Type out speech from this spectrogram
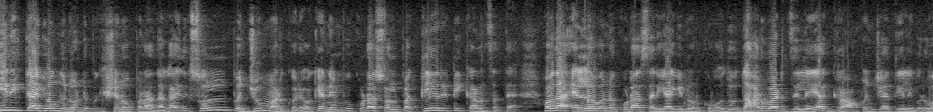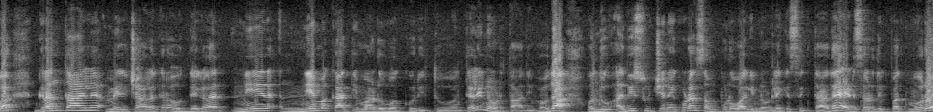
ಈ ರೀತಿಯಾಗಿ ಒಂದು ನೋಟಿಫಿಕೇಶನ್ ಓಪನ್ ಆದಾಗ ಇದಕ್ಕೆ ಸ್ವಲ್ಪ ಜೂಮ್ ಮಾಡ್ಕೊರಿ ಓಕೆ ನಿಮ್ಗೂ ಕೂಡ ಸ್ವಲ್ಪ ಕ್ಲಿಯರಿಟಿ ಕಾಣಿಸುತ್ತೆ. ಹೌದಾ? ಎಲ್ಲವನ್ನು ಕೂಡ ಸರಿಯಾಗಿ ನೋಡ್ಕೋಬಹುದು ಧಾರವಾಡ ಜಿಲ್ಲೆಯ ಗ್ರಾಮ ಪಂಚಾಯತಿಯಲ್ಲಿ ಬರುವ ಗ್ರಂಥಾಲಯ ಮೇಲ್ಚಾಲಕರ ಹುದ್ದೆಗಳ ನೇರ ನೇಮಕಾತಿ ಮಾಡುವ ಕುರಿತು ಅಂತೇಳಿ ನೋಡ್ತಾ ಇದೀವಿ. ಹೌದಾ? ಒಂದು ಅಧಿಸೂಚನೆ ಕೂಡ ಸಂಪೂರ್ಣವಾಗಿ ನೋಡ್ಲಿಕ್ಕೆ ಸಿಗ್ತಾ ಇದೆ. ಎರಡ್ ಸಾವಿರದ ಇಪ್ಪತ್ತ್ ಮೂರು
